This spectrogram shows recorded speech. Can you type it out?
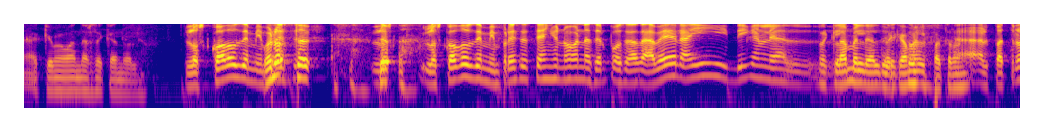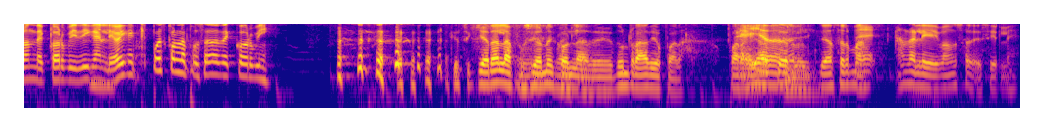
Ah, que me van a andar sacándole. Los codos de mi Bueno, empresa. te- los, los codos de mi empresa este año no van a ser posada. A ver, ahí díganle al. reclámenle al director. Reclama el patrón. Al patrón de Corby, díganle, oigan, ¿qué pues con la posada de Corby? Que siquiera la fusionen con la de, de un radio para, para Eh, ya, hacer, ya hacer más. Eh, ándale, vamos a decirle.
